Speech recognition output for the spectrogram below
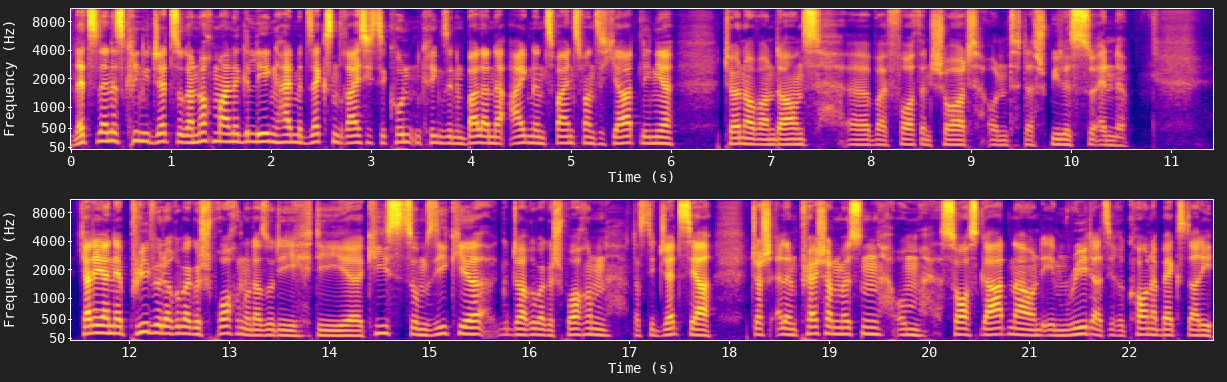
letzten Endes kriegen die Jets sogar nochmal eine Gelegenheit. Mit 36 Sekunden kriegen sie den Ball an der eigenen 22-Yard-Linie. Turnover und Downs äh, bei Fourth and Short und das Spiel ist zu Ende. Ich hatte ja in der Preview darüber gesprochen oder so die, die äh, Keys zum Sieg hier darüber gesprochen, dass die Jets ja Josh Allen pressern müssen, um Source Gardner und eben Reed als ihre Cornerbacks da die,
